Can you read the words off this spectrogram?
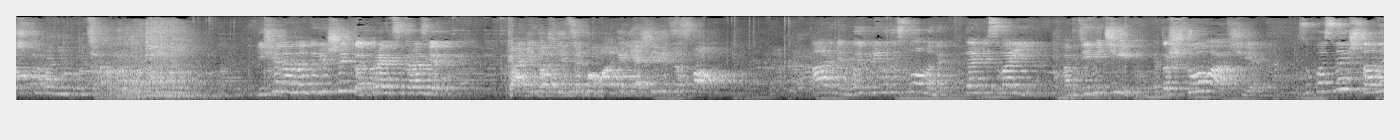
Что-нибудь. Еще нам надо решить, кто отправится на разведку. Камень, ножницы, бумага, ящерица, стол. Армин, мои приводы сломаны. Дай мне свои. А где мечи? Это что вообще? Запасные штаны.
